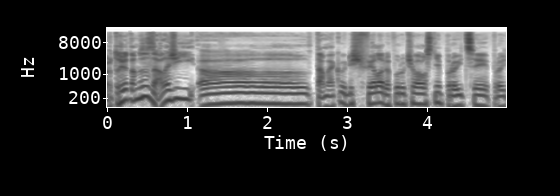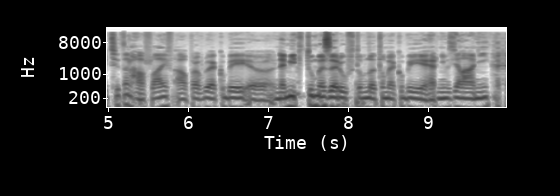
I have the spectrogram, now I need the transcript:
Protože tam se záleží, uh, tam jako když Fila doporučoval vlastně projít si, projít si ten Half-Life a opravdu jakoby uh, nemít tu mezeru v tomhle tom jakoby herním vzdělání, tak,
